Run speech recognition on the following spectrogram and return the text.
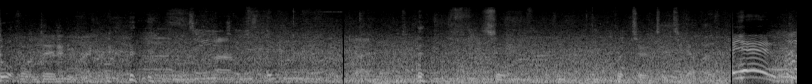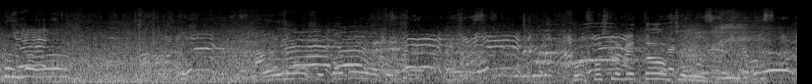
sort of what I'm doing anyway. So you literally just the door? sort of. Put two and two together. Arielle! Arielle! Arielle! faut se lever tôt, c'est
